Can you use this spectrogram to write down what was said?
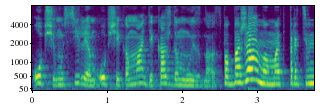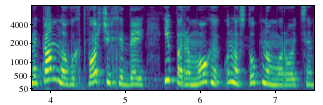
общим усилиям, общей команде, каждому из нас. Побажаємо медпрацівникам нових творчих ідей і перемоги у наступному році.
